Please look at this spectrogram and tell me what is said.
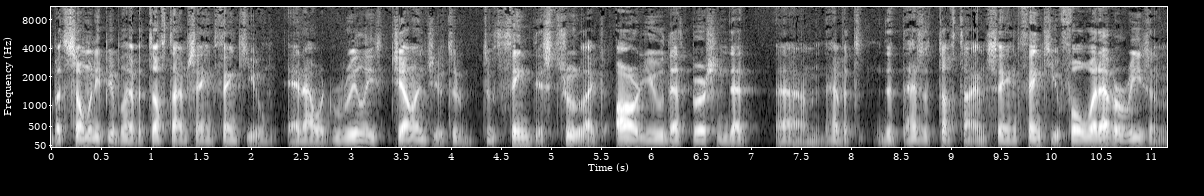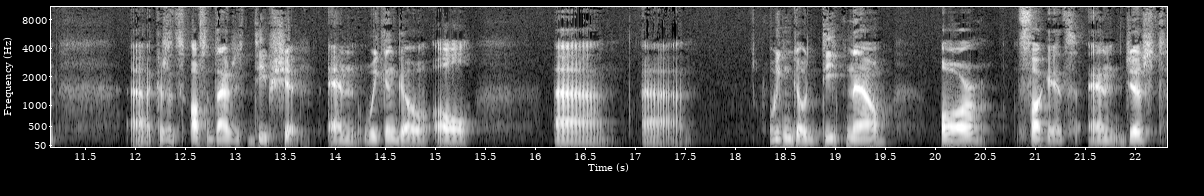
But so many people have a tough time saying thank you, and I would really challenge you to to think this through. Like, are you that person that um, have a, that has a tough time saying thank you for whatever reason? Because uh, it's oftentimes it's deep shit, and we can go all uh, uh, we can go deep now, or fuck it and just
